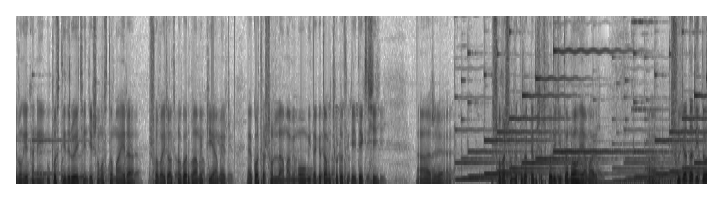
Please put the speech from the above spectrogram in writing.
এবং এখানে উপস্থিত রয়েছেন যে সমস্ত মায়েরা, সবাই রত্নগর্ভা, আমি প্রিয়ামের কথা শুনলাম, আমি মৌমিতাকে তো আমি ছোট থেকেই দেখছি। আর সবার সঙ্গে খুব একটা বিশেষ পরিচিত নয় আমার। আর সুজাতা দি তো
